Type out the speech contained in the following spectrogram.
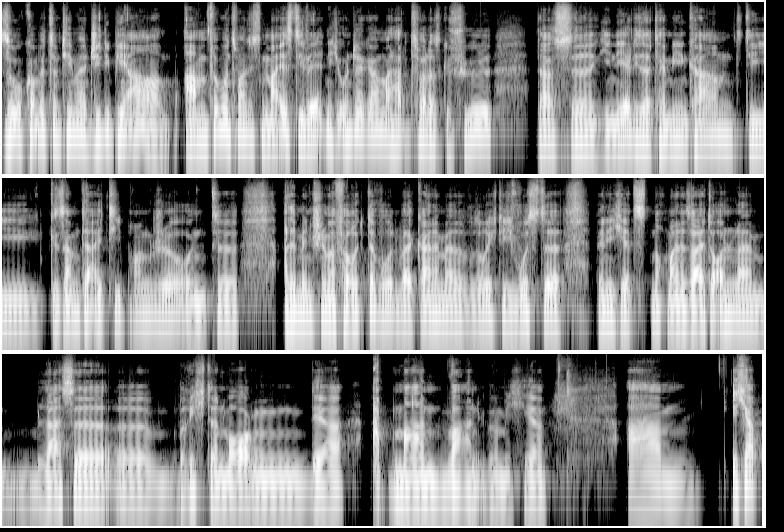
So, kommen wir zum Thema GDPR. Am 25. Mai ist die Welt nicht untergegangen. Man hatte zwar das Gefühl, dass äh, je näher dieser Termin kam, die gesamte IT-Branche und äh, alle Menschen immer verrückter wurden, weil keiner mehr so richtig wusste, wenn ich jetzt noch meine Seite online lasse, äh, bricht dann morgen der Abmahnwahn über mich her. Ähm, ich habe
